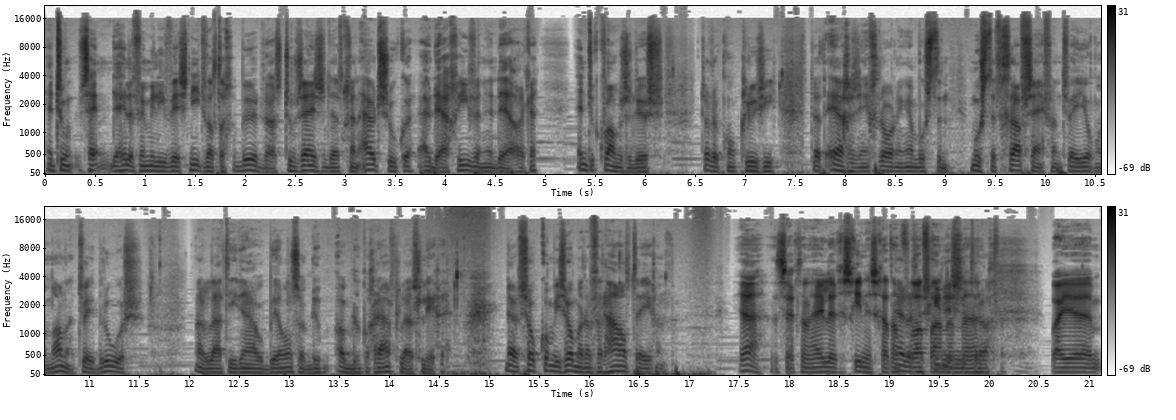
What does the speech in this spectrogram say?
en toen, zijn, de hele familie wist niet wat er gebeurd was. Toen zijn ze dat gaan uitzoeken uit de archieven en dergelijke. En toen kwamen ze dus tot de conclusie dat ergens in Groningen moesten, moest het graf zijn van twee jonge mannen, twee broers. Nou, laat die nou bij ons op de, op de begraafplaats liggen. Nou, zo kom je zomaar een verhaal tegen. Ja, dat is echt een hele geschiedenis. Gaat dan Hele vooraf aan een, eh, waar, je,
